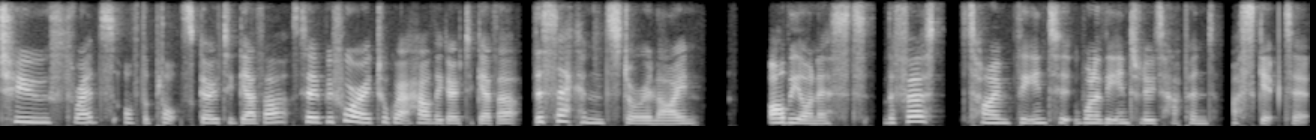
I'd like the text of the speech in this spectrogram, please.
two threads of the plots go together, so before I talk about how they go together, the second storyline, I'll be honest, the first time the inter- one of the interludes happened, I skipped it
